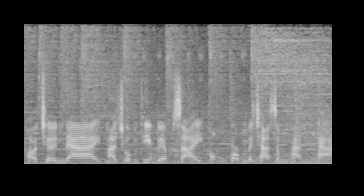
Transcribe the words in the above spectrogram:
ขอเชิญได้มาชมที่เว็บไซต์ของกรมประชาสัมพันธ์ค่ะ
